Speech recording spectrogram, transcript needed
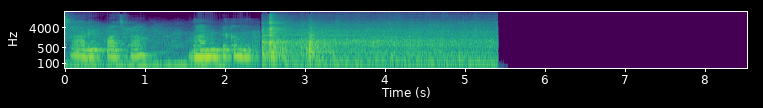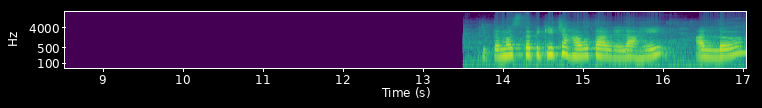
साडेपाचला दहा मिनटं कमी. इथं मस्तपैकी चहा उतारलेला आहे आलं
